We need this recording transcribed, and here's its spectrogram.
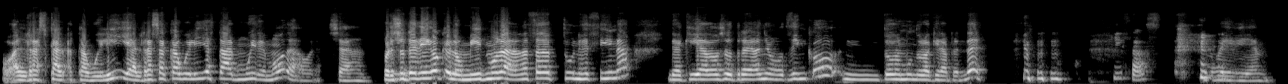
O al ras kawililla. El ras kawililla está muy de moda ahora. O sea, por eso te digo que lo mismo la danza tunecina, de aquí a dos o tres años o cinco, mm, todo el mundo la quiere aprender. Quizás. Muy bien.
